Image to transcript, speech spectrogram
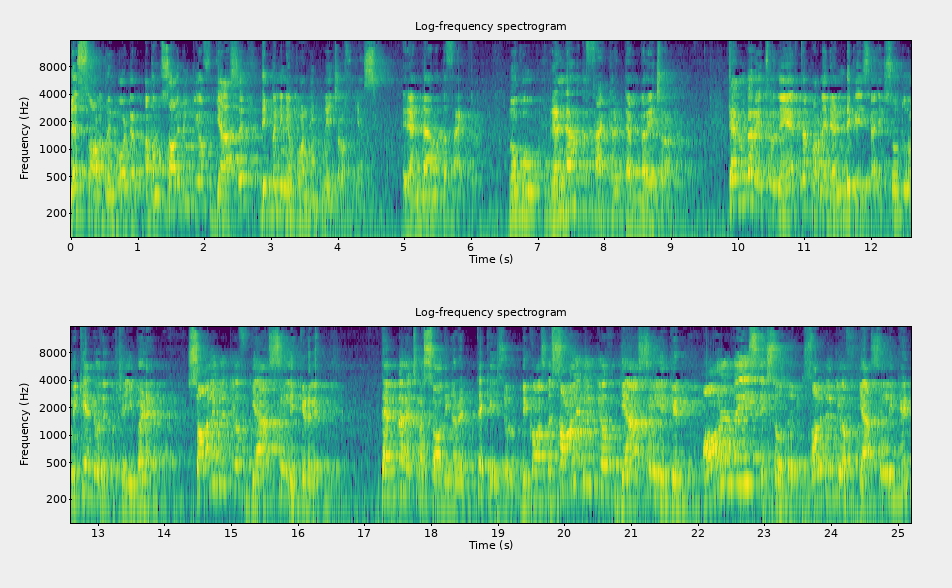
less soluble in water അപ്പം solubility of gas depending upon the nature of gas രണ്ടാമത്തെ ഫാക്ടർ നോക്കൂ രണ്ടാമത്തെ ഫാക്ടർ ടെമ്പറേച്ചറാണ് ടെമ്പറേച്ചർ നേരത്തെ പറഞ്ഞ രണ്ട് കേസാണ് എക്സോതോമിക്ക് എന്റെ ഒരു പക്ഷെ ഇവിടെ സോളിബിലിറ്റി ഓഫ് ഗ്യാസ് ലിക്വിഡിൽ ടെമ്പറേച്ചറിനെ സ്വാധീനം ഒറ്റ കേസുള്ളൂ because the solubility of gas in liquid always exothermic solubility of gas in liquid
